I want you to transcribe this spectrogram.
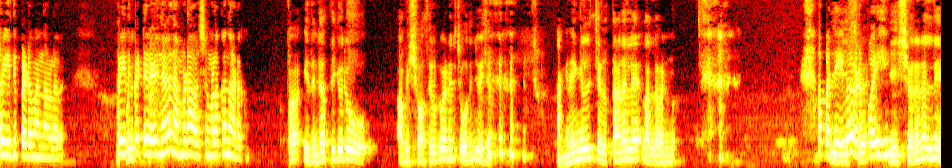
പ്രീതിപ്പെടും എന്നുള്ളത് പ്രീതിപ്പെട്ട് കഴിഞ്ഞാൽ നമ്മുടെ ആവശ്യങ്ങളൊക്കെ നടക്കും. അപ്പൊ ഇതിന്റെ അകത്തേക്ക് ഒരു അവിശ്വാസികൾക്ക് വേണ്ടി ഒരു ചോദ്യം ചോദിക്കാം. അങ്ങനെയെങ്കിൽ ചെറുത്താനല്ലേ നല്ലവൻ? അപ്പൊ ദൈവം എവിടെ പോയി? ഈശ്വരനല്ലേ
